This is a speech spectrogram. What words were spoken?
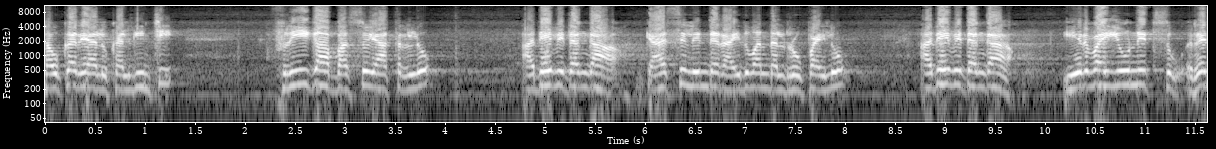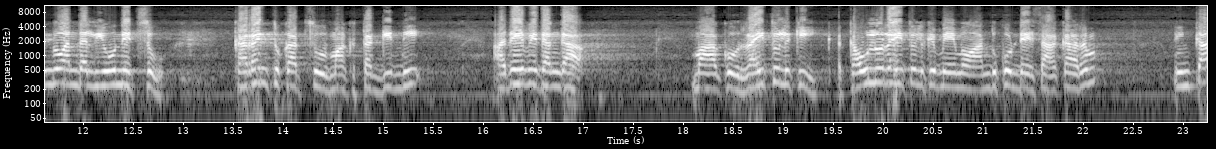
సౌకర్యాలు కలిగించి ఫ్రీగా బస్సు యాత్రలు అదేవిధంగా గ్యాస్ సిలిండర్ ఐదు వందల రూపాయలు అదేవిధంగా ఇరవై యూనిట్స్ రెండు వందల యూనిట్స్ కరెంటు ఖర్చు మాకు తగ్గింది. అదేవిధంగా మాకు రైతులకి కౌలు రైతులకి మేము అందుకుండే సహకారం. ఇంకా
